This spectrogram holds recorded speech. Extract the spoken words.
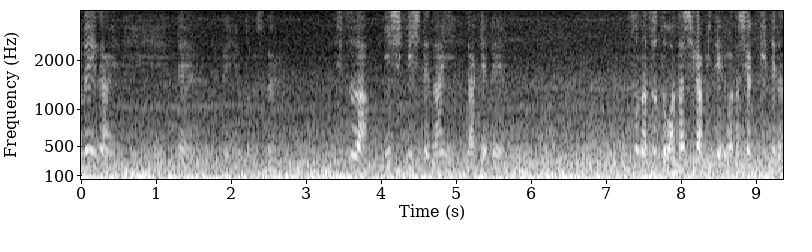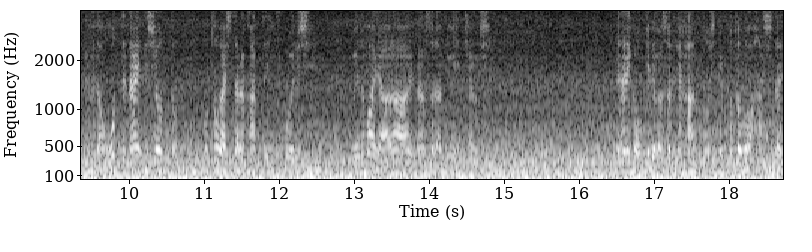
それ以外にね実は意識してないだけでそんなずっと私が見ている私が聞いてるなんて普段思ってないでしょと音がしたら勝手に聞こえるし目の前に現れたらそれは見えちゃうし何か起きればそれに反応して言葉を発したり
